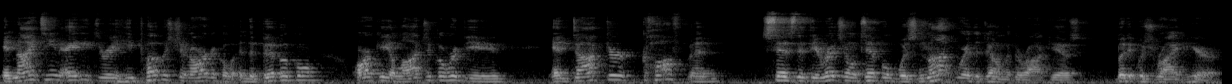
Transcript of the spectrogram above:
In 1983, he published an article in the Biblical Archaeological Review, and Dr. Kaufman says that the original temple was not where the Dome of the Rock is, but it was right here.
